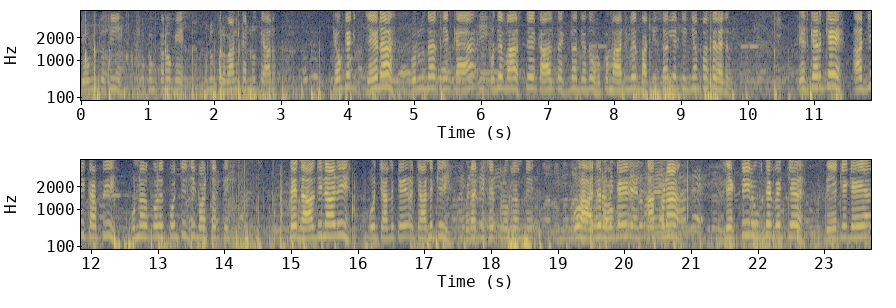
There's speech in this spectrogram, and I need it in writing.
ਜੋ ਵੀ ਤੁਸੀਂ ਹੁਕਮ ਕਰੋਗੇ ਉਹਨੂੰ ਪ੍ਰਵਾਨ ਕਰਨ ਨੂੰ ਤਿਆਰ। ਕਿਉਂਕਿ ਜਿਹੜਾ ਗੁਰੂ ਦਾ ਸਿੱਖ ਹੈ, ਉਹਦੇ ਵਾਸਤੇ ਅਕਾਲ ਤਖਤ ਦਾ ਜਦੋਂ ਹੁਕਮ ਆ ਜਾਵੇ, ਬਾਕੀ ਸਾਰੀਆਂ ਚੀਜ਼ਾਂ ਪਾਸੇ ਰਹਿ ਜਾਂਦੀਆਂ। ਇਸ ਕਰਕੇ ਅੱਜ ਹੀ ਕਾਪੀ ਉਹਨਾਂ ਕੋਲੇ ਪਹੁੰਚੀ ਸੀ WhatsApp ਤੇ। ਤੇ ਨਾਲ ਦੀ ਨਾਲ ਹੀ ਉਹ ਚੱਲ ਕੇ ਅਚਾਨਕ ਹੀ ਬਿਨਾਂ ਕਿਸੇ ਪ੍ਰੋਗਰਾਮ ਦੇ ਉਹ ਹਾਜ਼ਰ ਹੋ ਕੇ ਆਪਣਾ ਲਿਖਤੀ ਰੂਪ ਦੇ ਵਿੱਚ ਦੇ ਕੇ ਗਏ ਆ।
